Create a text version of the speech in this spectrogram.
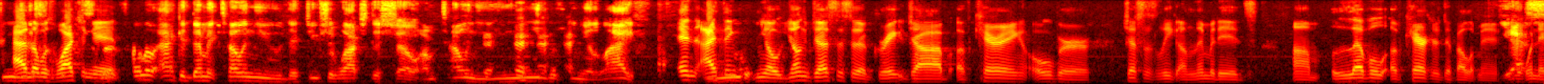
Dude, as I was watching it- fellow academic telling you that you should watch this show. I'm telling you, you need this in your life. And I think you know, Young Justice did a great job of carrying over Justice League Unlimited's um, level of character development Yes. when they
